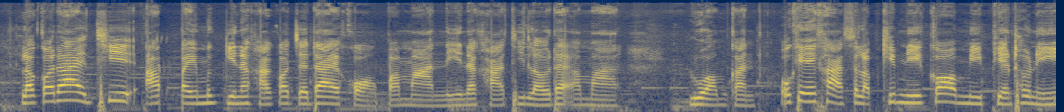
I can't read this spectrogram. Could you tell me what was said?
ๆ แล้วก็ได้ที่อัพไปเมื่อกี้นะคะ ก็จะได้ของประมาณนี้นะคะ ที่เราได้เอามารวมกัน โอเคค่ะสำหรับคลิปนี้ก็มีเพียงเท่านี้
